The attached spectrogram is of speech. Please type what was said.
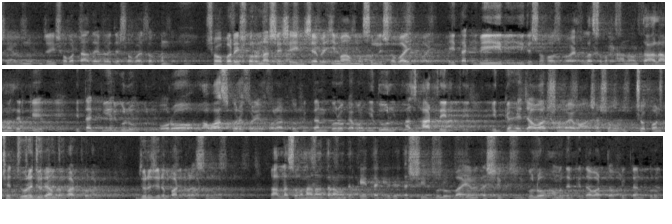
সেই অনুযায়ী সবারটা আদায় হয়ে যায়, সবাই তখন সবারই স্মরণ আসে সেই হিসাবে ইমাম, মুসল্লি সবাই এই তাকবীর দিতে সহজ হয়। আল্লাহ সুবহানাহু ওয়া তাআলা আমাদেরকে এই তাকবীরগুলো বড় আওয়াজ করে করে বলার তৌফিক দান করুক এবং ঈদুল আজহার দিন ঈদগাহে যাওয়ার সময় এবং আসার সময় উচ্চ কণ্ঠে জোরে জোরে আমরা পাঠ করব। জোরে জোরে পাঠ করার সুন্নাত তো আল্লাহ সুবাহ আমাদেরকে এই তার তাশরিফগুলো বা তার তাশরিফগুলো আমাদেরকে দেওয়ার তৌফিক দান করুক।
